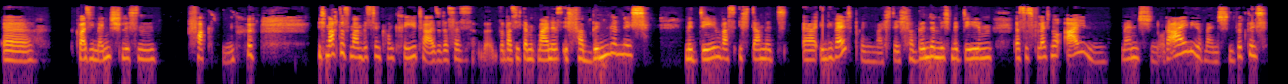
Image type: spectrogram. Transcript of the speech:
äh, quasi menschlichen Fakten. Ich mache das mal ein bisschen konkreter. Also das heißt, was ich damit meine, ist, ich verbinde mich mit dem, was ich damit äh, in die Welt bringen möchte. Ich verbinde mich mit dem, dass es vielleicht nur einen Menschen oder einige Menschen wirklich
